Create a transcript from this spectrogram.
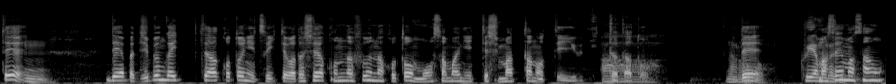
て、うんで、やっぱ自分が言ったことについて、私はこんな風なことを王様に言ってしまったのっていう言ってたと。で増山さん、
